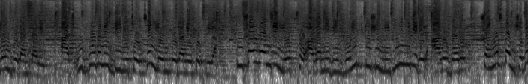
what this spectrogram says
লোন প্রদান করেন। আজ উদ্বোধনের দিনে চলছে লোন প্রদানের প্রক্রিয়া। তুষারগঞ্জের লক্ষ্য আগামী দিন গরিব কৃষি নিধি লিমিটেডের আরও বড় সংস্থা হিসেবে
